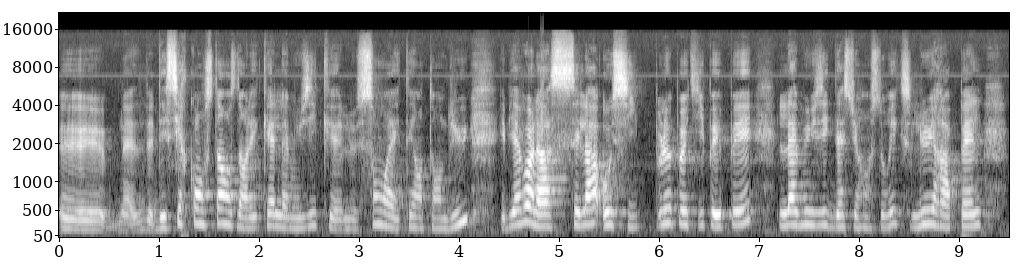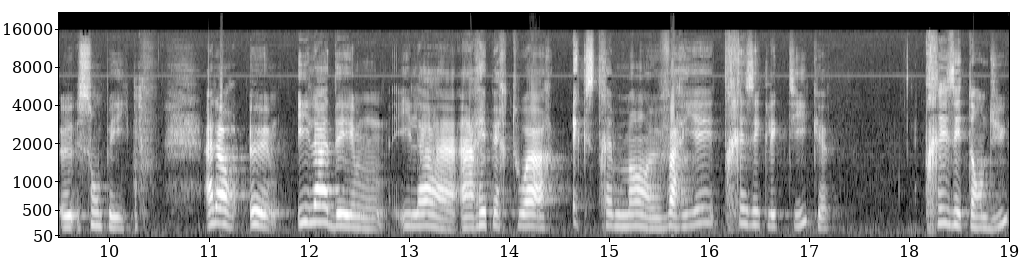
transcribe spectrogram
des circonstances dans lesquelles la musique, le son a été entendu, et eh bien voilà, c'est là aussi le petit Pépé, la musique d'Assurance Tourix lui rappelle euh, son pays. Alors, euh, il, a des, il a un, répertoire extrêmement euh, varié, très éclectique, très étendu.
